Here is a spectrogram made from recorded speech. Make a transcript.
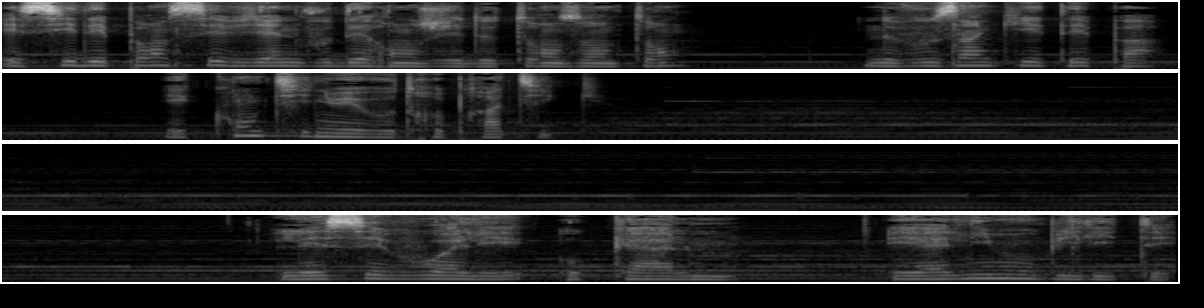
Et si des pensées viennent vous déranger de temps en temps, ne vous inquiétez pas et continuez votre pratique. Laissez-vous aller au calme et à l'immobilité.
